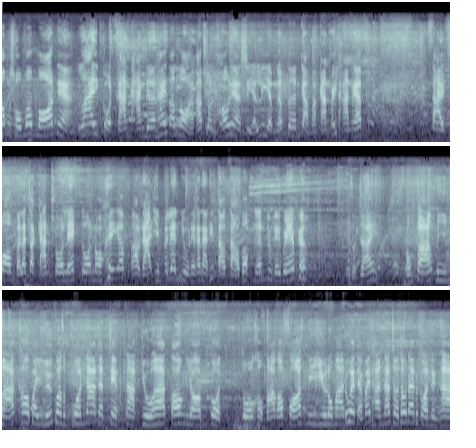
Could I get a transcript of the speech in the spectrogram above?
ต้องชมว่ามอสเนี่ยไล่กดดันทางเดินให้ตลอดครับจนเขาเนี่ยเสียเหลี่ยมครับเดินกลับมากันไม่ทันครับได้ป้อมไปแล้วจะกันตัวเล็กตัวน้อยครับเอาดาอิมไปเล่นอยู่ในขณะที่เต่าเต่าๆบอกเงินอยู่ในเวฟครับอย่าสนใจตรงกลางมีมาร์คเข้าไปลึกพอสมควรน่าจะเจ็บหนักอยู่ฮะต้องยอมกด ตัวของมาร์คออฟฟอสมีฮิวลงมาด้วยแต่ไม่ทันนะเจอเท่าได้ไปก่อนหนึ่งฮา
